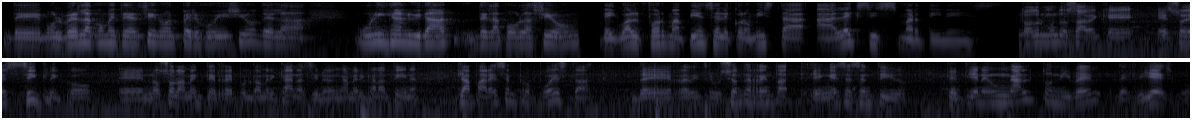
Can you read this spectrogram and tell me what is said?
de volverla a cometer, sino en perjuicio de la una ingenuidad de la población. De igual forma piensa el economista Alexis Martínez. Todo el mundo sabe que eso es cíclico, eh, no solamente en República Dominicana, sino en América Latina, que aparecen propuestas de redistribución de renta en ese sentido, que tienen un alto nivel de riesgo,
